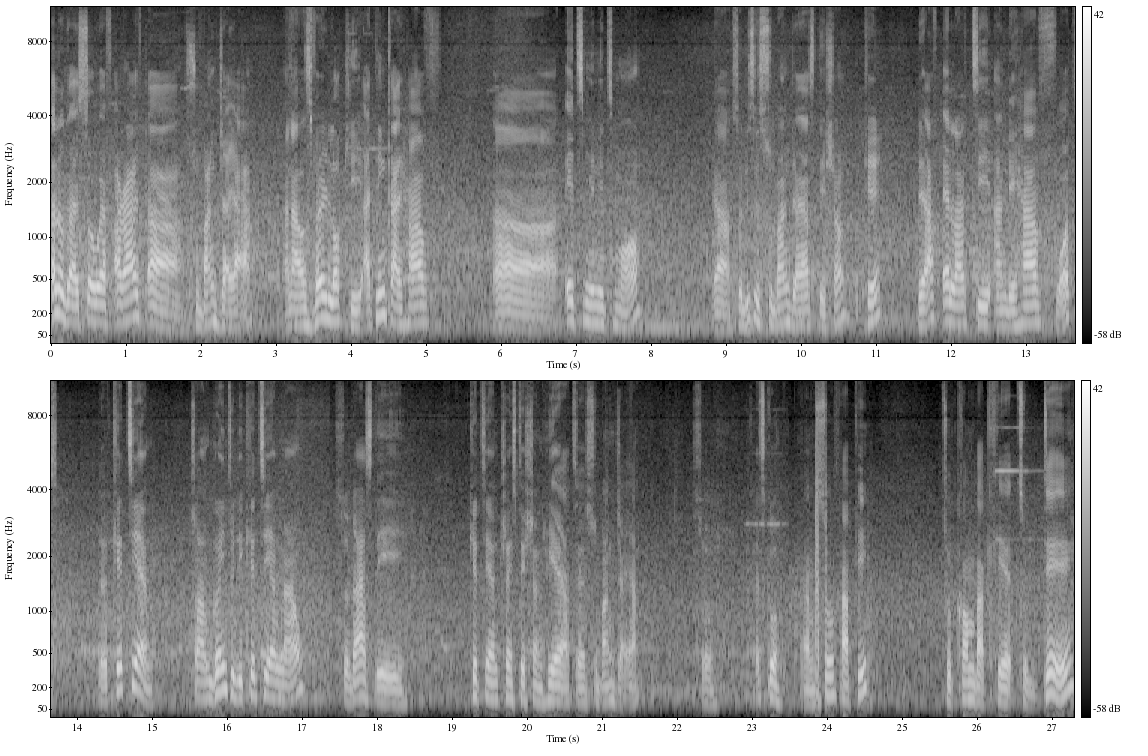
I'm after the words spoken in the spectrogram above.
Hello guys, so we have arrived at Subang Jaya and I was very lucky. I think I have uh, eight minutes more. Yeah, so this is Subang Jaya station, okay? They have LRT and they have what? The KTM. So I'm going to the KTM now. So that's the KTM train station here at uh, Subang Jaya. So let's go. I'm so happy to come back here today.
